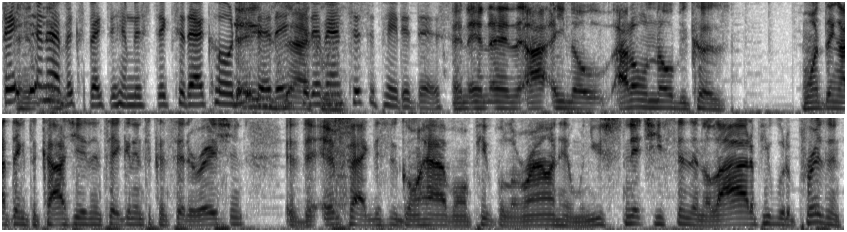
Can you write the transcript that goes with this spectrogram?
they shouldn't have expected him to stick to that code either. They should have anticipated this. And and and I, you know, I don't know because. One thing I think Tekashi isn't taking into consideration is the impact this is going to have on people around him. When you snitch, he's sending a lot of people to prison.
